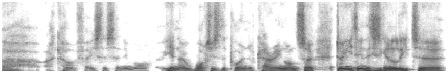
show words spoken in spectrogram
oh, I can't face this anymore. You know, what is the point of carrying on? So, don't you think this is going to lead to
